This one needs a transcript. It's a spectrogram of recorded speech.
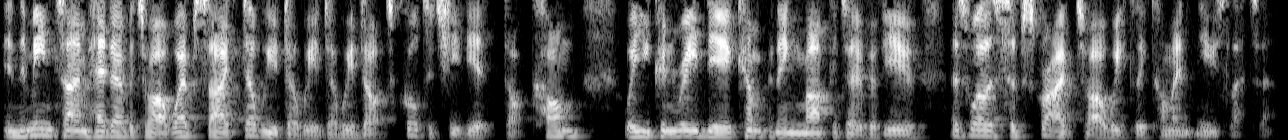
In the meantime, head over to our website, www.quiltercheviot.com, where you can read the accompanying market overview as well as subscribe to our weekly comment newsletter.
